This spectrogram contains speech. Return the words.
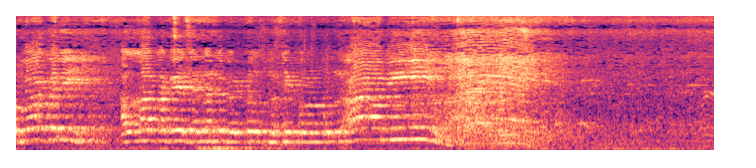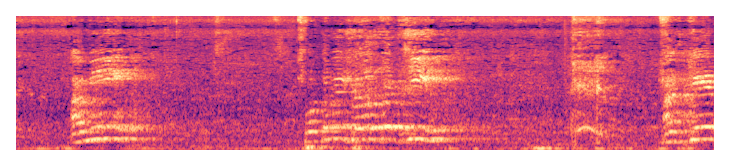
দোয়া করি, আল্লাহ তাকে জান্নাতে ফেরদৌস নসিব করুন। বলুন, আমিন। আমি প্রথমেই স্মরণ করছি, আজকের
